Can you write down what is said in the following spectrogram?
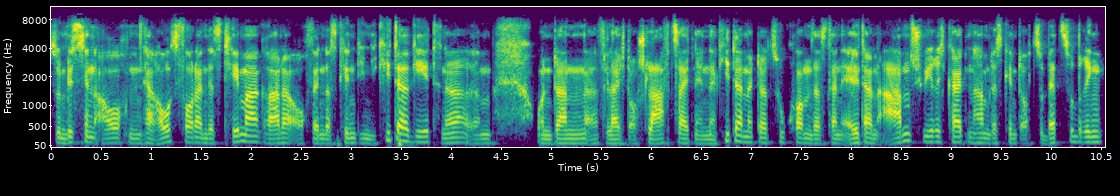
so ein bisschen auch ein herausforderndes Thema, gerade auch wenn das Kind in die Kita geht ne, ähm, und dann äh, vielleicht auch Schlafzeiten in der Kita mit dazukommen, dass dann Eltern abends Schwierigkeiten haben, das Kind auch zu Bett zu bringen.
